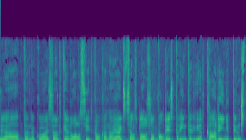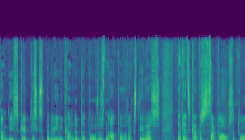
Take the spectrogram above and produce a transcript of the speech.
Jā, tā neko es varu tikai nolasīt. Kaut kā nav jēgas cels klauso. Paldies par interviju ar Kāriņu. Pirms tam bija skeptisks par viņa kandidatūru uz NATO rakstīvers. Neredz, katrs saklausa to,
